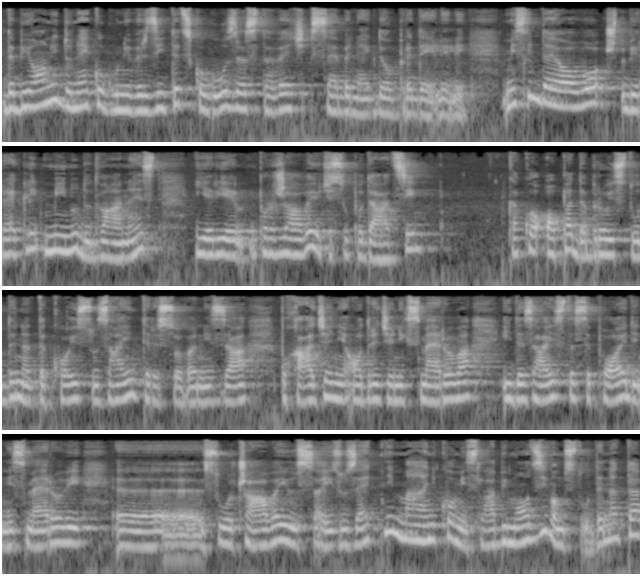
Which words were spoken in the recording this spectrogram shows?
da bi oni do nekog univerzitetskog uzrasta već sebe negde opredelili. Mislim da je ovo, što bi rekli, minut do 12, jer je poražavajući su podaci kako opada broj studenta koji su zainteresovani za pohađanje određenih smerova i da zaista se pojedini smerovi e, suočavaju sa izuzetnim manjkom i slabim odzivom studenta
